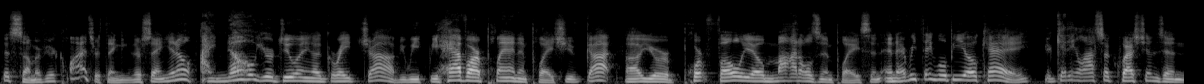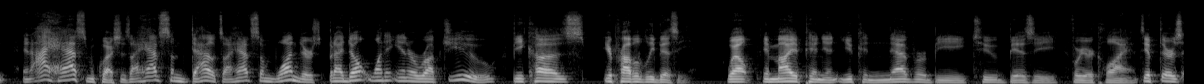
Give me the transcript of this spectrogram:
that some of your clients are thinking. They're saying, you know, I know you're doing a great job. We, we have our plan in place. You've got uh, your portfolio models in place, and, and everything will be okay. You're getting lots of questions, and, and I have some questions. I have some doubts. I have some wonders, but I don't want to interrupt you because you're probably busy. Well, in my opinion, you can never be too busy for your clients. If there's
